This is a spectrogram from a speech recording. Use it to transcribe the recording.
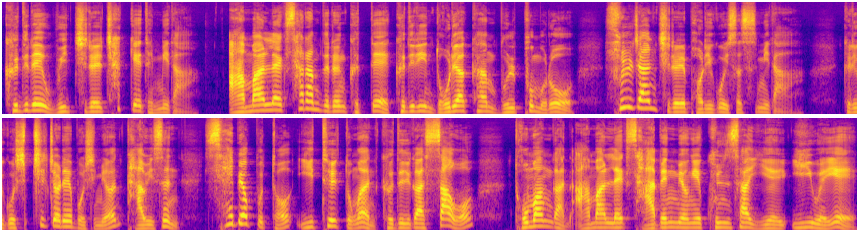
그들의 위치를 찾게 됩니다. 아말렉 사람들은 그때 그들이 노력한 물품으로 술잔치를 벌이고 있었습니다. 그리고 17절에 보시면 다윗은 새벽부터 이틀 동안 그들과 싸워 도망간 아말렉 400명의 군사 이외에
